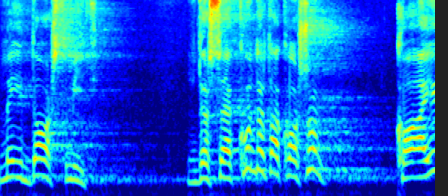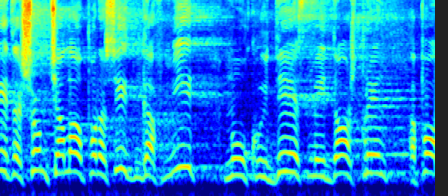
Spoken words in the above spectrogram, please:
me i dashtë fmijt. Ndërsa e kundërta ka shumë, ka ajete shumë që Allahu porosit na fëmijët me u kujdes me i dash prind, apo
